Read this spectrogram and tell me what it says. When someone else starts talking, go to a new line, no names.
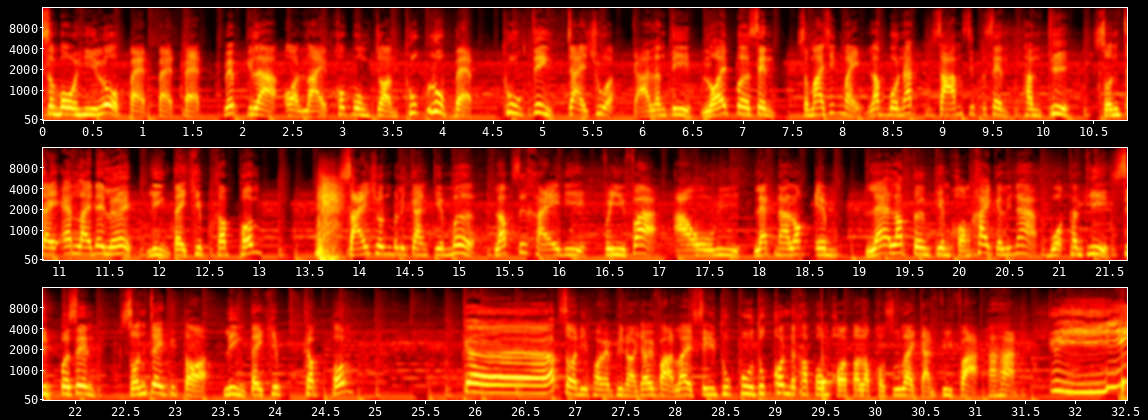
สโบฮีโร่888 เว็บกีฬาออนไลน์ครบวงจรทุกรูปแบบ ถูกจริง จ่ายชัวร์การันตี 100%สมาชิกใหม่รับโบนัส 30%ทันที สนใจแอดไลน์ได้เลย ลิงก์ใต้คลิปครับผม สายชนบริการเกมเมอร์ รับซื้อขายไอดีฟรีฟ้า ROV แลกนาล็อก M และรับเติมเกมของค่ายกาลิน่าบวกทันที 10%สนใจติดต่อลิงก์ใต้คลิปครับผม กิบสวัสดีพ่อแม่พี่น้องชาวฟีฟ่าไล่ซีทุกผู้ทุกคนนะครับผมขอต้อนรับเข้าสู่รายการฟีฟ่าฮ่าฮ่ากรี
